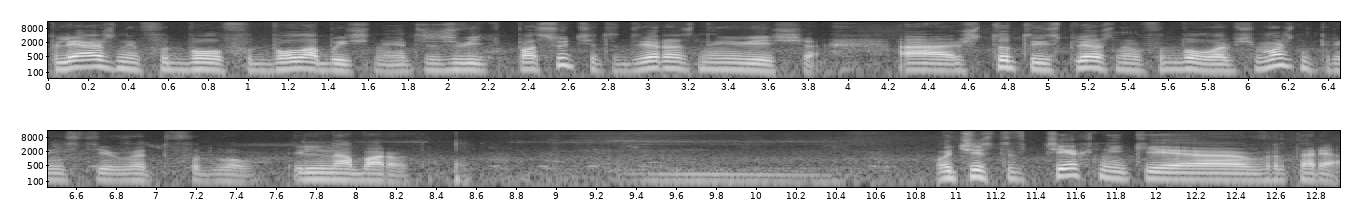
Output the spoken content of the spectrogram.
пляжный футбол, футбол обычный? Это же ведь, по сути, это две разные вещи. А что-то из пляжного футбола вообще можно перенести в этот футбол? Или наоборот? Вот чисто в технике э, вратаря.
